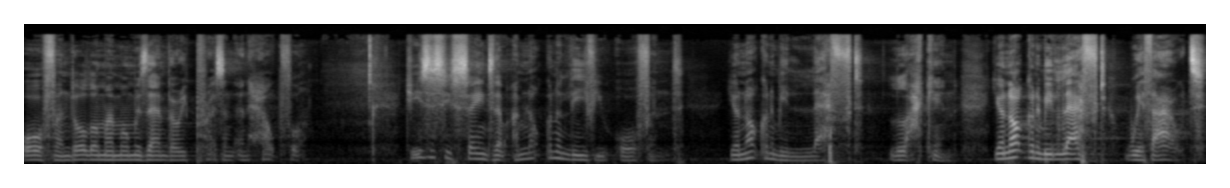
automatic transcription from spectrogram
orphaned, although my mum was then very present and helpful. Jesus is saying to them, I'm not going to leave you orphaned. You're not going to be left lacking. You're not going to be left without.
